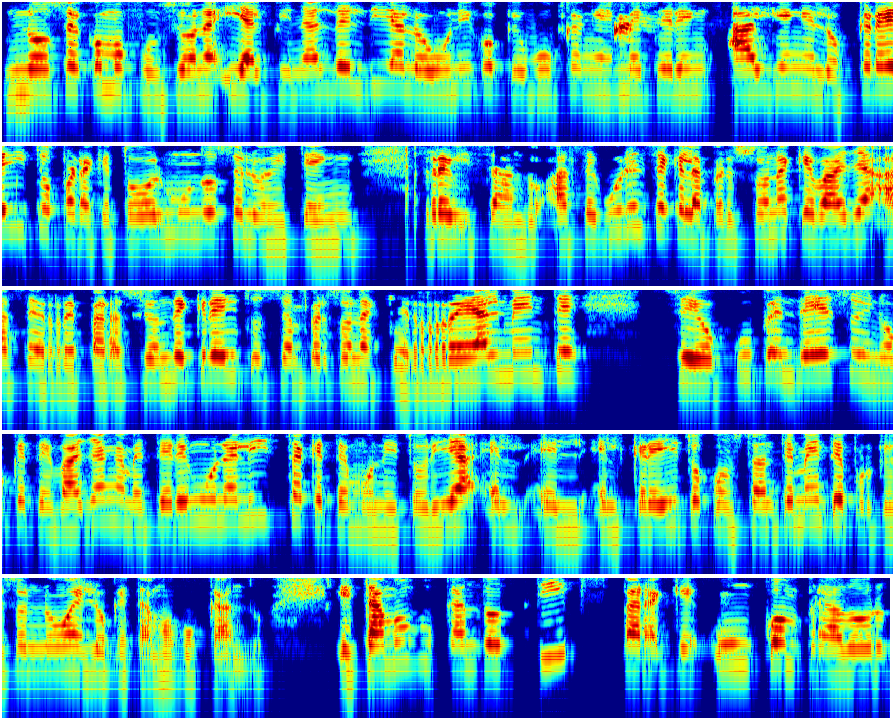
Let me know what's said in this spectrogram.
no sé cómo funciona y al final del día lo único que buscan es meter en alguien en los créditos para que todo el mundo se los estén revisando. Asegúrense que la persona que vaya a hacer reparación de créditos sean personas que realmente se ocupen de eso y no que te vayan a meter en una lista que te monitorea el, el crédito constantemente porque eso no es lo que estamos buscando. Estamos buscando tips para que un comprador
